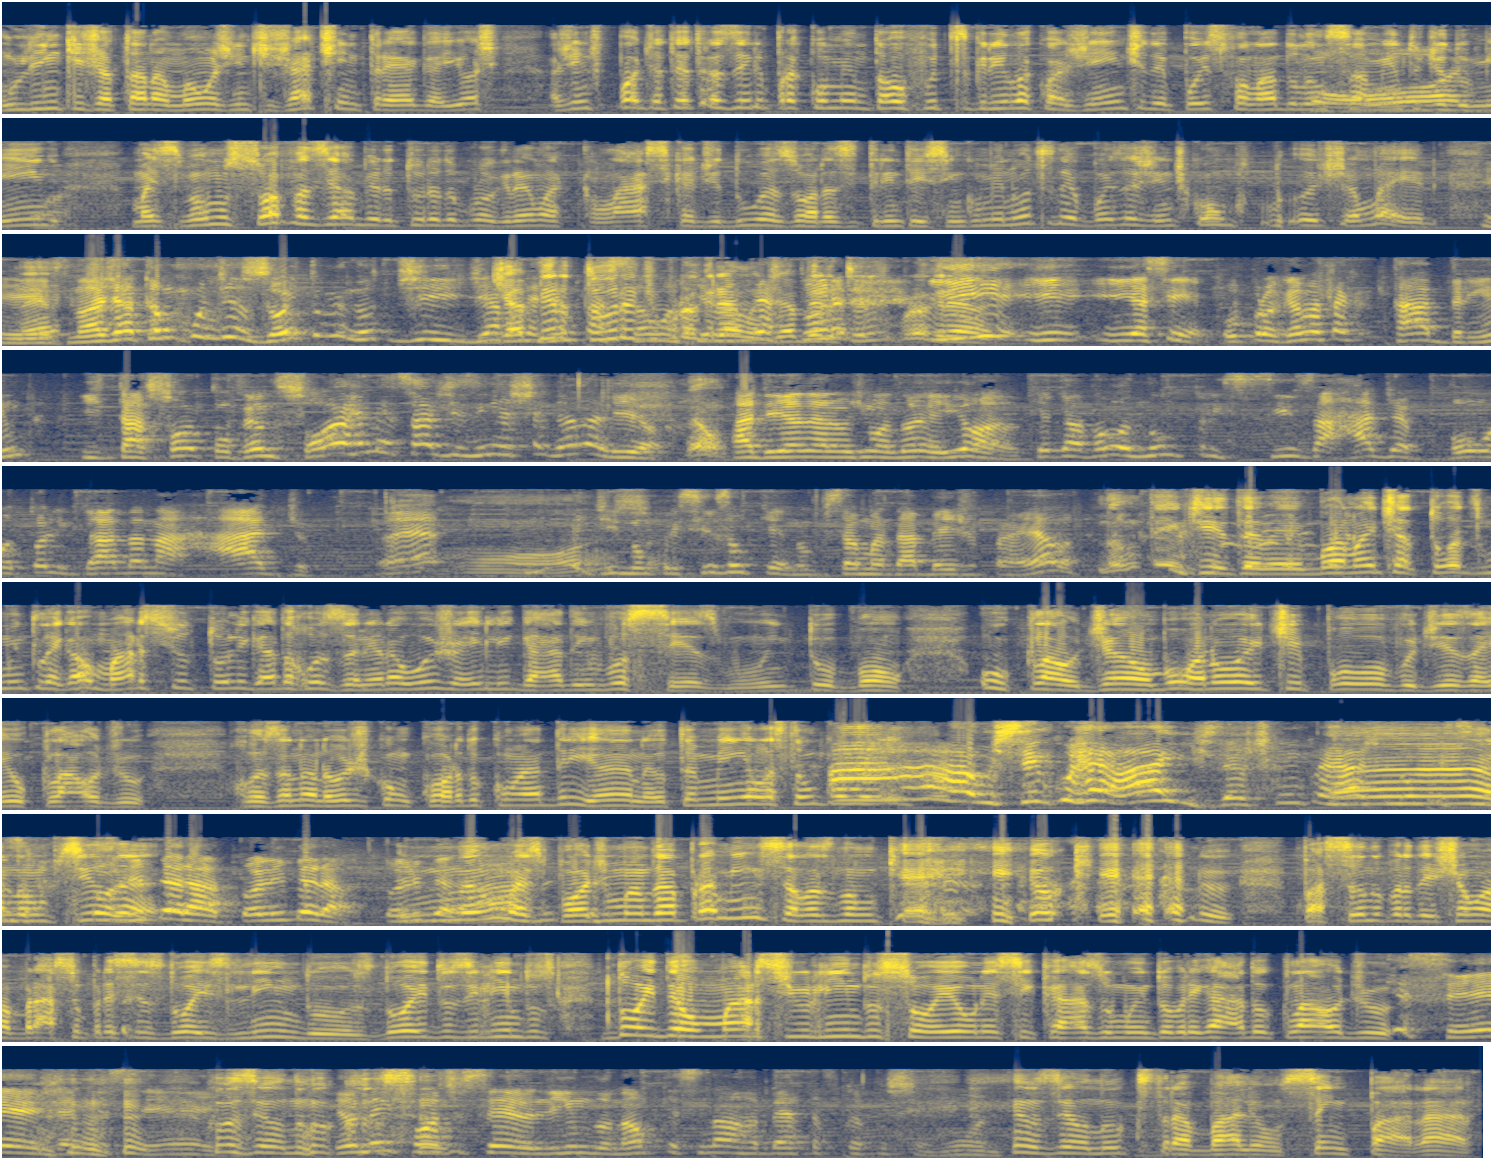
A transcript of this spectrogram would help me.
o link já tá na mão, a gente já te entrega aí. Eu acho, a gente pode até trazer ele para comentar o Futs Grila com a gente, depois falar do lançamento de domingo. Mas vamos só fazer a abertura do programa clássica de 2 horas e 35 minutos, depois a gente conclui, chama ele. Né? Isso, né? nós já estamos com 18 minutos de, de, de abertura de programa, abertura, de abertura de programa. E, e, e, assim, o programa tá, tá abrindo e tá só, tô vendo só as mensagenzinhas chegando ali, ó. Não. Adriana Araújo mandou aí, ó. Que ela falou, não precisa, a rádio é boa, tô ligada na rádio. É, não entendi, não precisa o quê? Não precisa mandar beijo pra ela? Não entendi também. Boa noite a todos, muito legal. Márcio, tô ligado a Rosane Araújo aí, ligado em vocês, muito bom. O Claudião, boa noite, povo, diz aí o Cláudio. Rosana Araújo, concordo com a Adriana. Eu também, elas estão com. Ah, os 5 reais! Os 5 reais ah, não precisa. Não precisa. Tô liberado, tô liberado, tô liberado. Não, mas pode mandar para mim se elas não querem. Eu quero. Passando para deixar um abraço para esses dois lindos, doidos e lindos. Doido é o Márcio, lindo sou eu nesse caso. Muito obrigado, Cláudio. Que seja, que seja. Os eunucos. Eu nem são... posso ser lindo, não, porque senão a Roberta fica com ciúme. Os eunucos trabalham sem parar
